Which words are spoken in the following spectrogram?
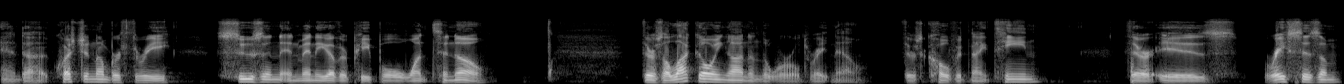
And uh, question number three Susan and many other people want to know there's a lot going on in the world right now. There's COVID 19, there is racism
